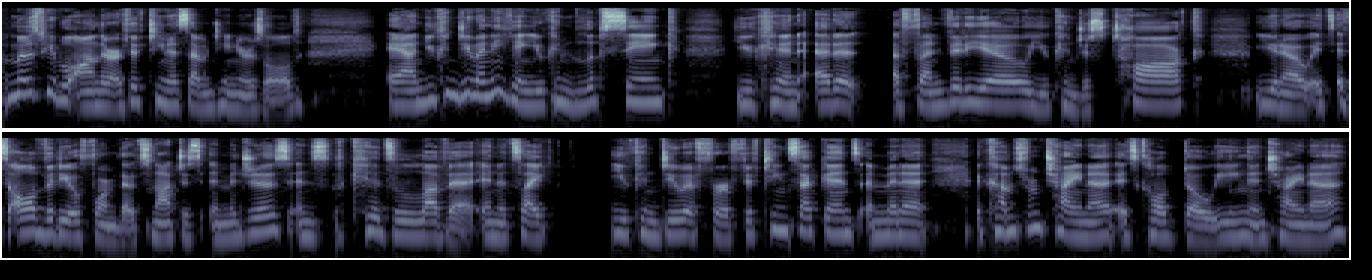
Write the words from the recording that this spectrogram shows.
Most people on there are 15 to 17 years old, and you can do anything. You can lip sync, you can edit a fun video, you can just talk. You know, it's it's all video form though. It's not just images, and kids love it. And it's like you can do it for 15 seconds, a minute. It comes from China. It's called Douyin in China.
